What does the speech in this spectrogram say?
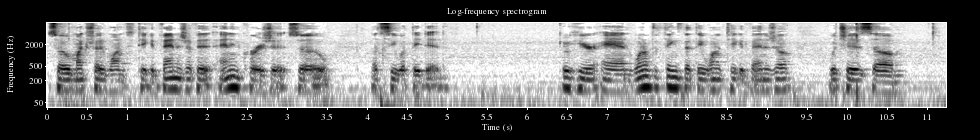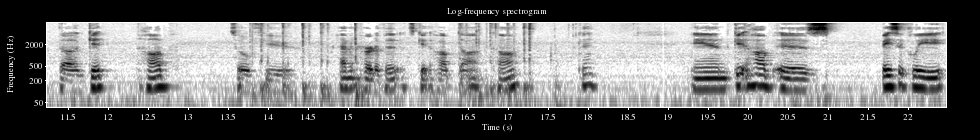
So MicroStrategy wanted to take advantage of it and encourage it. So let's see what they did. Go here, and one of the things that they want to take advantage of, which is um, the GitHub. So if you haven't heard of it, it's github.com. Okay. And GitHub is basically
